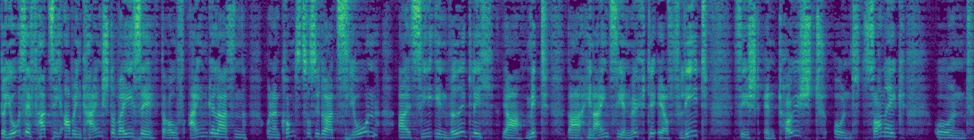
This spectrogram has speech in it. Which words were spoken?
Der Josef hat sich aber in keinster Weise darauf eingelassen und dann kommt es zur Situation, als sie ihn wirklich ja mit da hineinziehen möchte. Er flieht, sie ist enttäuscht und zornig und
